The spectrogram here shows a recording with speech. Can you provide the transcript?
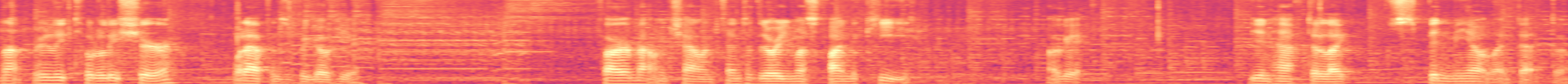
Not really totally sure. What happens if we go here? Fire Mountain Challenge. To enter the door, you must find the key. Okay. You didn't have to like spin me out like that though.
